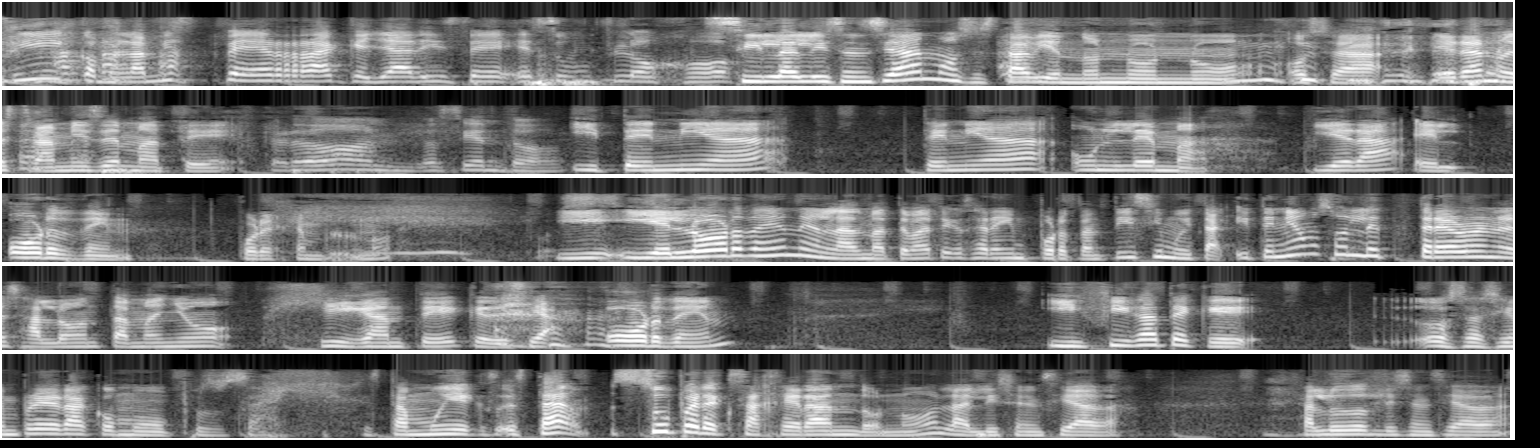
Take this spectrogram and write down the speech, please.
Sí, como la Miss Perra que ya dice es un flojo. Si la licenciada nos está viendo, no, no. O sea, era nuestra Miss de mate Perdón, lo siento. y tenía, tenía un lema y era el orden, por ejemplo, ¿no? Y, y el orden en las matemáticas era importantísimo y tal. Y teníamos un letrero en el salón, tamaño gigante, que decía orden. Y fíjate que, o sea, siempre era como, pues, ay, está muy, ex- está súper exagerando, ¿no? La licenciada. Saludos, licenciada.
